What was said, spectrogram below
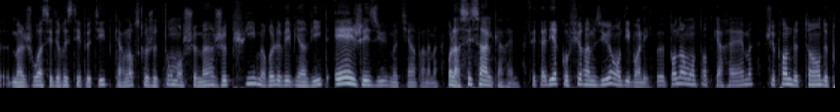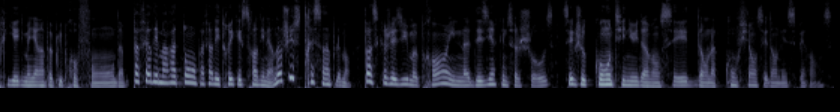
euh, Ma joie c'est de rester petite, car lorsque je tombe en chemin, je puis me relever bien vite et Jésus me tient par la main. Voilà, c'est ça le carême. C'est-à-dire qu'au fur et à mesure, on dit, bon allez, euh, pendant mon temps de carême, je vais prendre le temps de prier d'une manière un peu plus profonde. Pas faire des marathons, pas faire des trucs extraordinaires. Non, juste très simplement. Parce que Jésus me prend, il n'a désire qu'une seule chose, c'est que je continue d'avancer dans la confiance et dans l'espérance.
